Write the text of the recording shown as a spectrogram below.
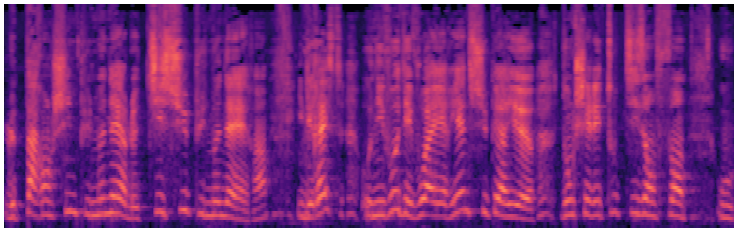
le parenchyme pulmonaire, le tissu pulmonaire. hein. Il reste au niveau des voies aériennes supérieures. Donc chez les tout petits enfants où,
